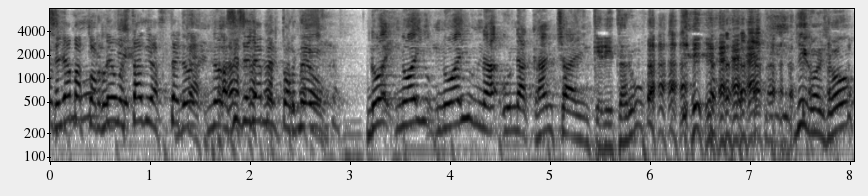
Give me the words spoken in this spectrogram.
se llama torneo Oye, Estadio Azteca. no, no. Así se llama el torneo. No hay, no hay, no hay una, una cancha en Querétaro. Digo yo.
